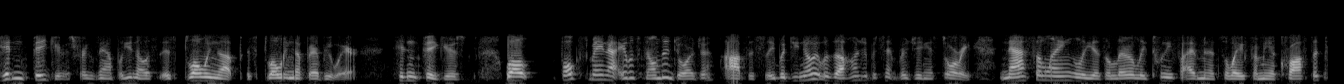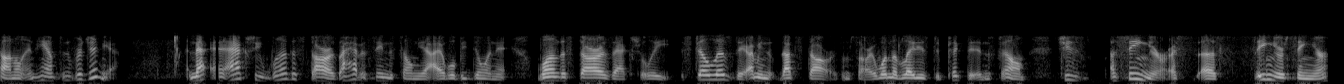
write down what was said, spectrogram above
Hidden Figures, for example, you know, it's, it's blowing up. It's blowing up everywhere. Hidden Figures. Well, folks may not. It was filmed in Georgia, obviously, but you know it was a 100% Virginia story. NASA Langley is literally 25 minutes away from me across the tunnel in Hampton, Virginia. And that and actually one of the stars, I haven't seen the film yet. I will be doing it. One of the stars actually still lives there. I mean, not stars. I'm sorry. One of the ladies depicted in the film. She's a senior, a, a senior senior,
